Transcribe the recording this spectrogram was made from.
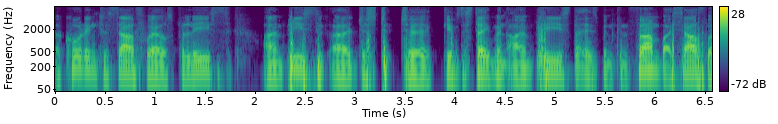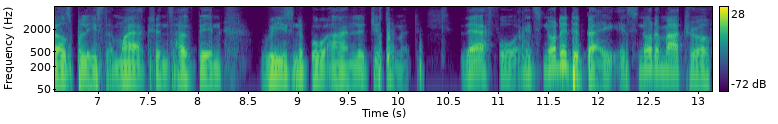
according to South Wales Police, I am pleased to, uh, just to give the statement. I am pleased that it has been confirmed by South Wales Police that my actions have been reasonable and legitimate. Therefore, it's not a debate. It's not a matter of,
